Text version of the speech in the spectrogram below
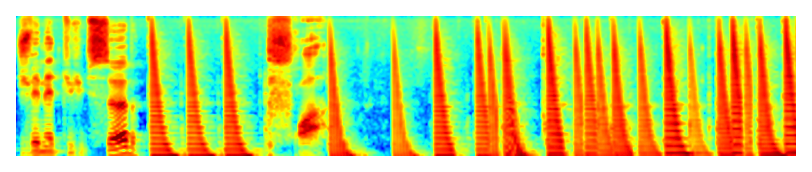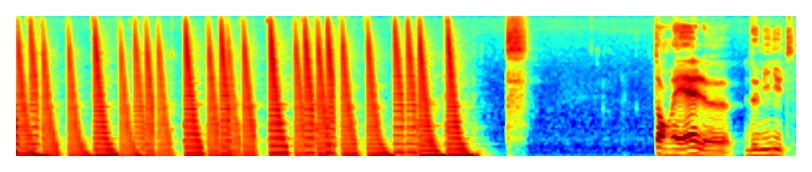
Je vais mettre du sub. Pff, Temps réel, euh, deux minutes.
